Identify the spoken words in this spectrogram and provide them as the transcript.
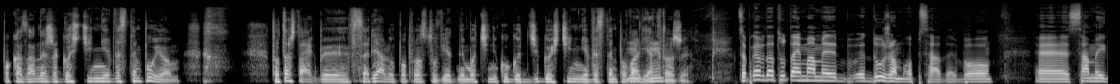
pokazane, że gościnnie występują. To też tak jakby w serialu po prostu w jednym odcinku go, gościnnie występowali mhm. aktorzy. Co prawda tutaj mamy dużą obsadę, bo e, samej,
